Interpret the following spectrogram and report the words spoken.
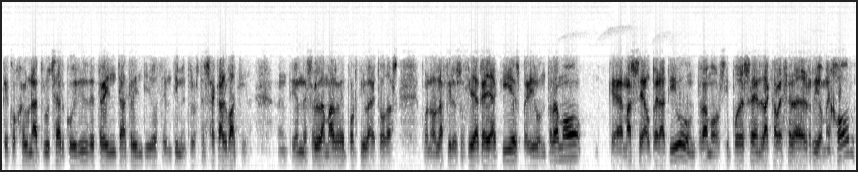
que coger una trucha arcoíris de 30 a 32 centímetros. Te saca el backing, ¿entiendes? Es la más deportiva de todas. Bueno, la filosofía que hay aquí es pedir un tramo que además sea operativo, un tramo, si puede ser en la cabecera del río, mejor,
